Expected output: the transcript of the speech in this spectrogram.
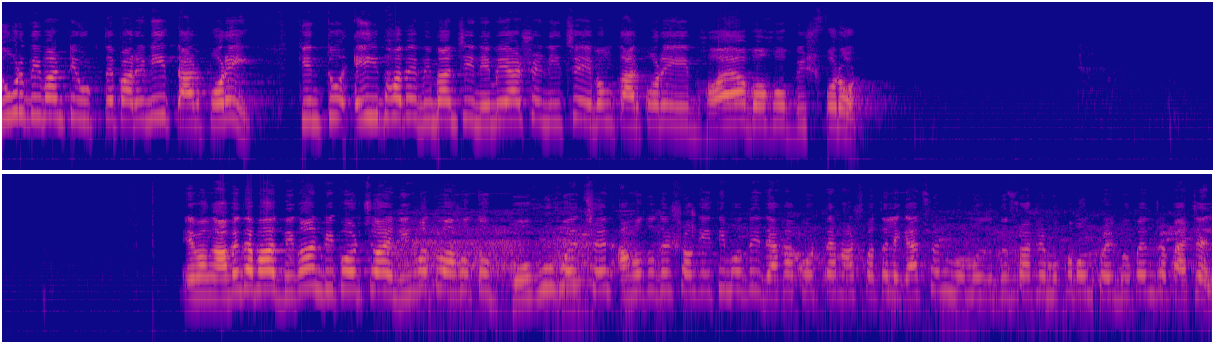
দূর বিমানটি উঠতে পারেনি, তারপরেই কিন্তু এইভাবে বিমানটি নেমে আসে নিচে এবং তারপরে এই ভয়াবহ বিস্ফোরণ। এবং আহমেদাবাদ বিমান বিপর্যয় নিহত, আহত বহু হয়েছেন। আহতদের সঙ্গে ইতিমধ্যেই দেখা করতে হাসপাতালে গেছেন গুজরাটের মুখ্যমন্ত্রী ভূপেন্দ্র প্যাটেল।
